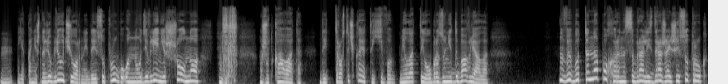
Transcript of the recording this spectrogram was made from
я, конечно, люблю черный, да и супругу он на удивление шел, но... Жутковато. Да и тросточка эта его милоты образу не добавляла. «Вы будто на похороны собрались, дрожайший супруг!»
